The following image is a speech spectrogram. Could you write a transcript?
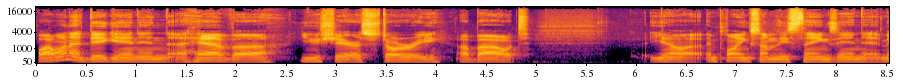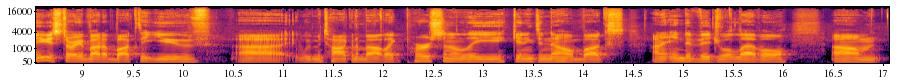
well, I want to dig in and have uh, you share a story about you know, employing some of these things in maybe a story about a buck that you've uh, we've been talking about, like personally getting to know bucks on an individual level. Um,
